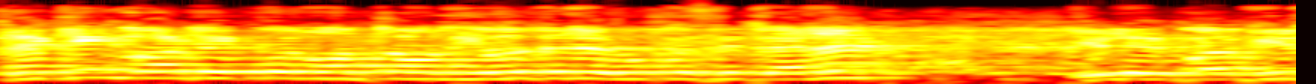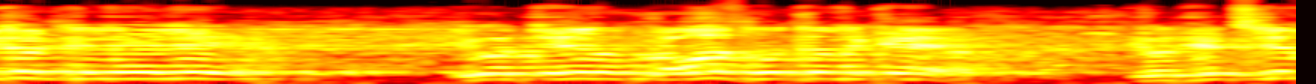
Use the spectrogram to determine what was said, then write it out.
ಟ್ರೆಕ್ಕಿಂಗ್ ಮಾಡಬೇಕು ಅನ್ನುವಂಥ ಒಂದು ಯೋಜನೆ ರೂಪಿಸಿದ್ದೇನೆ. ಇಲ್ಲಿ ಬೀದರ್ ಜಿಲ್ಲೆಯಲ್ಲಿ ಇವತ್ತೇನು ಪ್ರವಾಸೋದ್ಯಮಕ್ಕೆ ಇವತ್ತು ಹೆಚ್ಚಿನ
